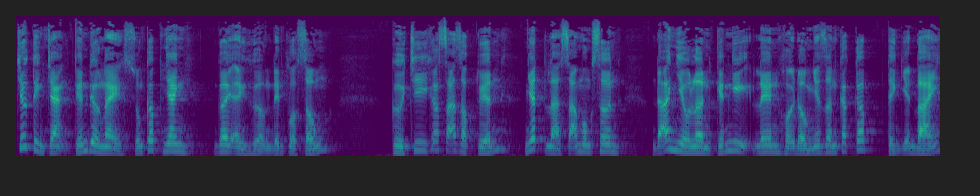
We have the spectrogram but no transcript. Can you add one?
trước tình trạng tuyến đường này xuống cấp nhanh gây ảnh hưởng đến cuộc sống, cử tri các xã dọc tuyến, nhất là xã Mông Sơn, đã nhiều lần kiến nghị lên Hội đồng Nhân dân các cấp tỉnh Yên Bái,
